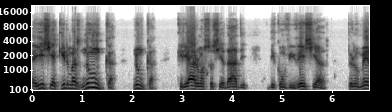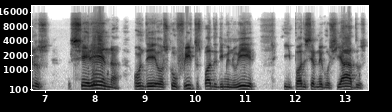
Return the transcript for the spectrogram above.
é isso e aquilo, mas nunca, nunca criar uma sociedade de convivência, pelo menos serena, onde os conflitos podem diminuir e podem ser negociados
